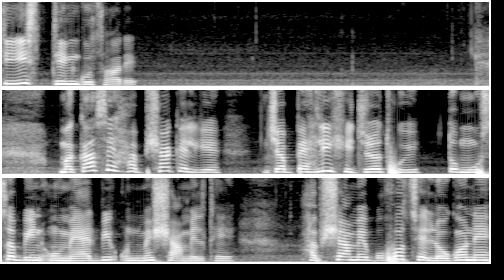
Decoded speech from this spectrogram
तीस दिन गुजारे। मक्का से हबशा के लिए जब पहली हिजरत हुई तो मूसा बिन उमैर भी उनमें शामिल थे। हबशा में बहुत से लोगों ने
